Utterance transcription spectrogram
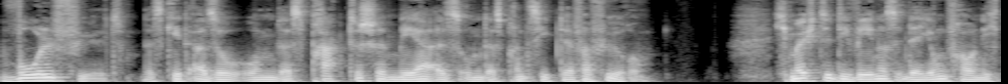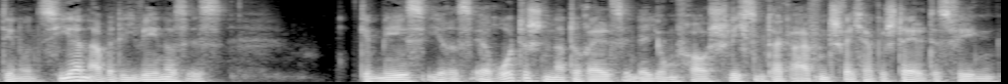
wohlfühlt. Es geht also um das Praktische mehr als um das Prinzip der Verführung. Ich möchte die Venus in der Jungfrau nicht denunzieren, aber die Venus ist gemäß ihres erotischen Naturells in der Jungfrau schlicht und ergreifend schwächer gestellt. Deswegen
